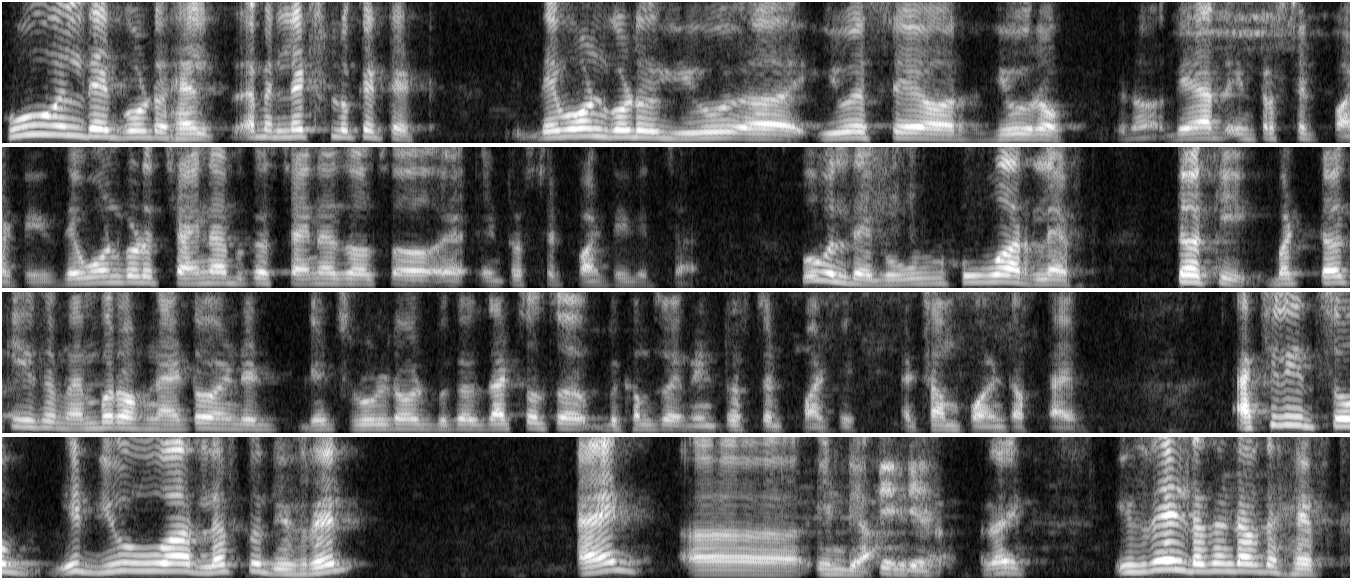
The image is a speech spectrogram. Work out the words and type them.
Who will they go to help? I mean let's look at it. They won't go to U, uh, usa or europe. You know they are interested parties. They won't go to china because china is also an interested party with china who will they go? Who are left? Turkey. But turkey is a member of nato and it gets ruled out because that's also becomes an interested party at some point of time. Actually so it, you are left with israel and uh, india. India. right? Israel doesn't have the heft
